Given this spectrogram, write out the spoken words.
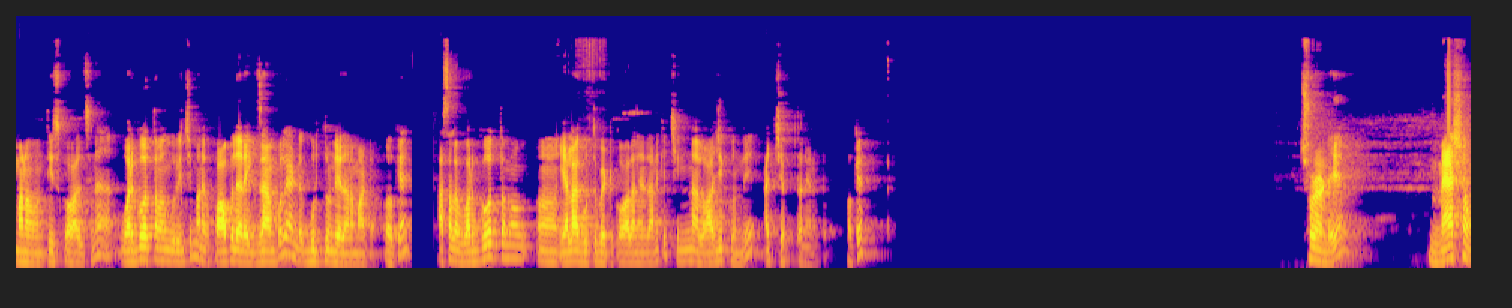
మనం తీసుకోవాల్సిన వర్గోత్తమం గురించి మనకు పాపులర్ ఎగ్జాంపుల్ అండ్ గుర్తుండేదనమాట ఓకే? అసలు వర్గోత్తమం ఎలా గుర్తుపెట్టుకోవాలనే దానికి చిన్న లాజిక్ ఉంది. అది చెప్తాను నేను ఇప్పుడు ఓకే? చూడండి. మేషం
